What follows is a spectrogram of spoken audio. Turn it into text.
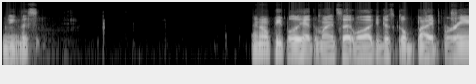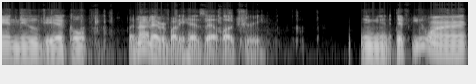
I mean, this. I know people who had the mindset, well, I could just go buy a brand new vehicle, but not everybody has that luxury. And if you want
